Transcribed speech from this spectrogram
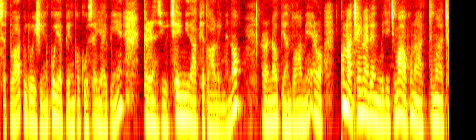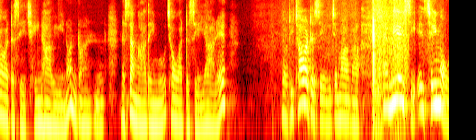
ဆက်သွားပြီးလို့ရှိရင်ကိုယ့်ရဲ့ပင်ကုတ်ကိုဆက်ရိုက်ပြီး currency ကိုချိန်မိတာဖြစ်သွားလိမ့်မယ်เนาะအဲ့တော့နောက်ပြန်သွားမယ်အဲ့တော့ခုနချိန်လိုက်တဲ့ငွေကြီးကျမကခုနကျမ610ချိန်ထားပြီเนาะ25သိန်းကို610ရတယ် တော့ဒီ610ကိုကျမက MEHC exchange မို့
